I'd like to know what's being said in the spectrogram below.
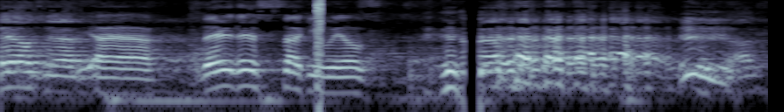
Belgium. Yeah, they're, they're sucky wheels.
